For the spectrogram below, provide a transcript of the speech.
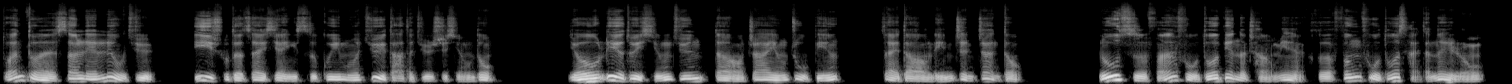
短短三连六句，艺术的再现一次规模巨大的军事行动，由列队行军到扎营驻兵，再到临阵战斗，如此繁复多变的场面和丰富多彩的内容，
